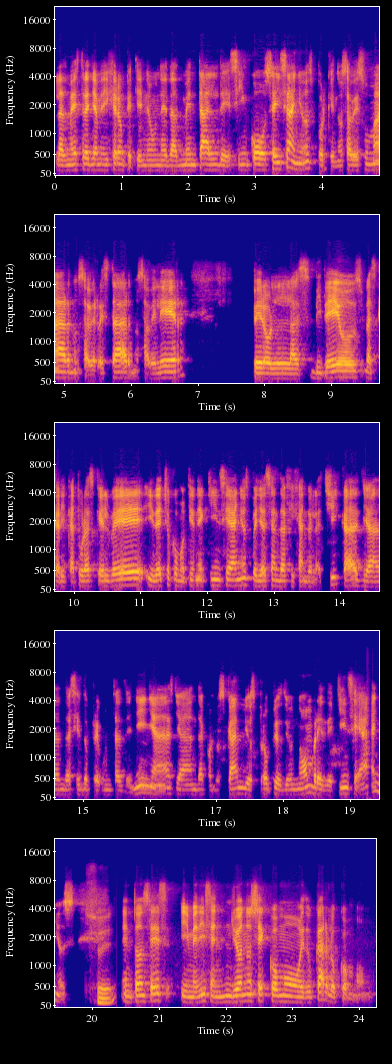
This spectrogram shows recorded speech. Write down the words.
las maestras ya me dijeron que tiene una edad mental de 5 o 6 años porque no sabe sumar, no sabe restar, no sabe leer, pero las videos, las caricaturas que él ve, y de hecho como tiene 15 años, pues ya se anda fijando en las chicas, ya anda haciendo preguntas de niñas, ya anda con los cambios propios de un hombre de 15 años. Entonces, y me dicen, yo no sé cómo educarlo, como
